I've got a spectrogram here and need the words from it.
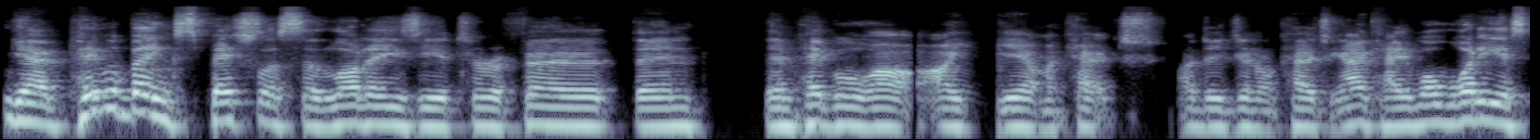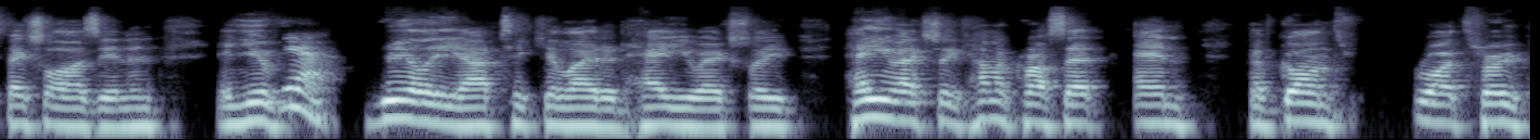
you know, people being specialists are a lot easier to refer than than people oh, I yeah I'm a coach I do general coaching okay well what do you specialize in and and you've yeah. really articulated how you actually how you actually come across that and have gone th- right through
